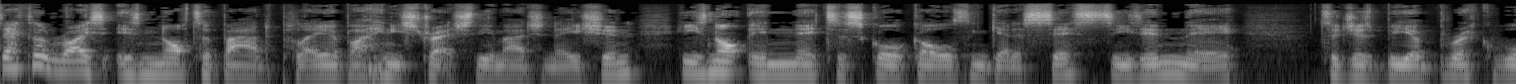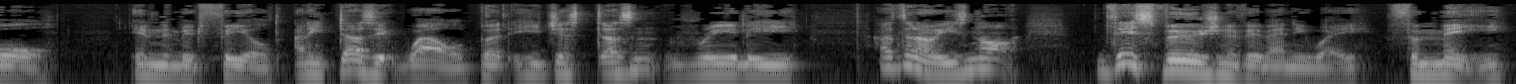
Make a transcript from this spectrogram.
Declan Rice is not a bad player by any stretch of the imagination. He's not in there to score goals and get assists. He's in there to just be a brick wall in the midfield. And he does it well, but he just doesn't really. I don't know, he's not. This version of him, anyway, for me,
